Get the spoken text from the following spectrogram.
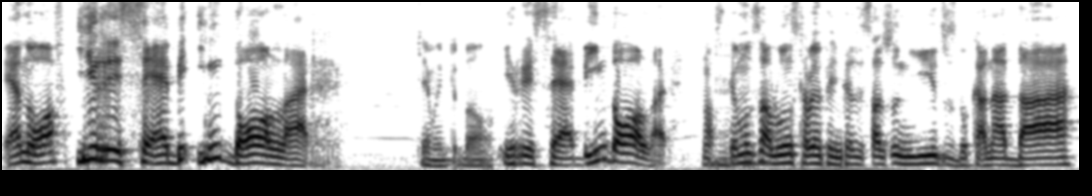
é nova. E recebe em dólar. Que é muito bom. E recebe em dólar. Nós uhum. temos alunos trabalhando para empresas dos Estados Unidos, do Canadá,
